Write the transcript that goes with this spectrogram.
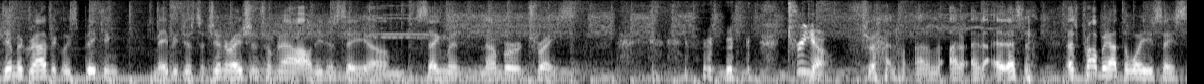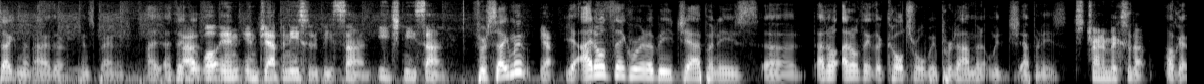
demographically speaking, maybe just a generation from now, I'll need to say um, segment number trace. Trio. I don't, I don't, I don't, and that's that's probably not the way you say segment either in Spanish. I, I think Uh, well, in, in Japanese it would be san. Each ni san. for segment, Yeah. yeah. I don't think we're going to be Japanese. Uh, I don't. I don't think the culture will be predominantly Japanese. Just trying to mix it up. Okay.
